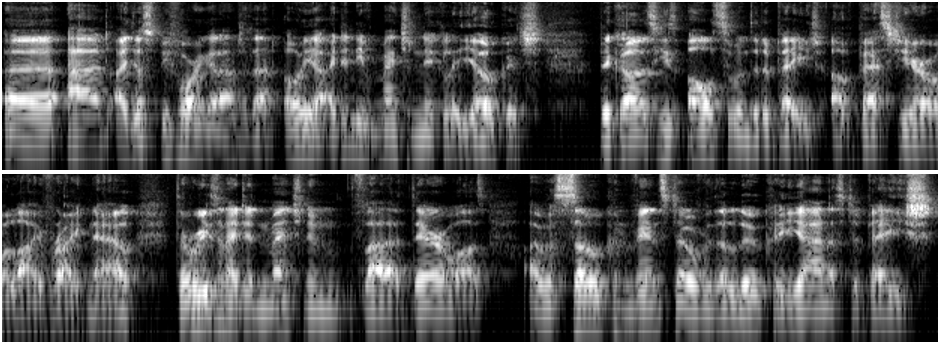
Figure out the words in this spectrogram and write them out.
uh, and I just before I get onto that, oh yeah, I didn't even mention Nikola Jokic because he's also in the debate of best Euro alive right now. The reason I didn't mention him flat out there was I was so convinced over the Luka Giannis debate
